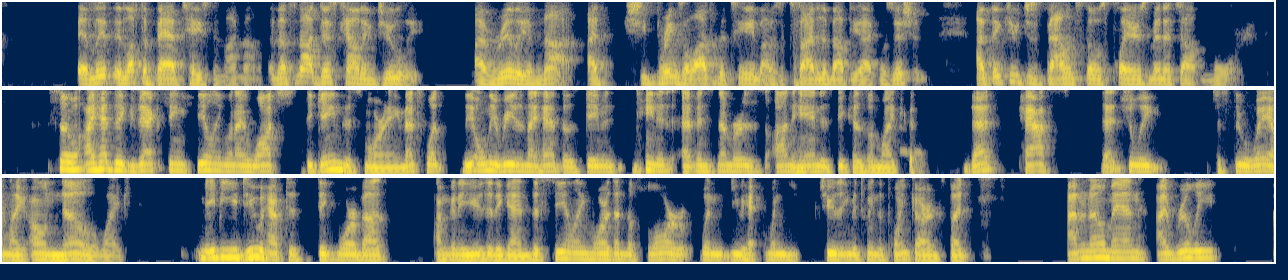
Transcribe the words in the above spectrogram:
it, left, it left a bad taste in my mouth, and that's not discounting Julie. I really am not. I she brings a lot to the team. I was excited about the acquisition. I think you just balance those players' minutes out more so I had the exact same feeling when I watched the game this morning. That's what the only reason I had those Damon Dana Evans numbers on hand is because I'm like that pass that Julie just threw away. I'm like, oh no, like maybe you do have to think more about I'm going to use it again. The ceiling more than the floor when you ha- when choosing between the point guards. But I don't know, man. I really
